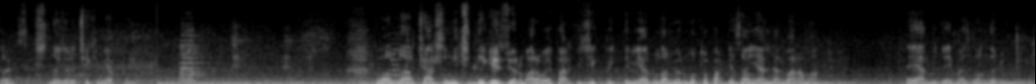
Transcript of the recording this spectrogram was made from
Trafik sıkıştığına göre çekim yapmayın. Vallahi çarşının içinde geziyorum. Arabayı park edecek pek de bir yer bulamıyorum. Otopark gezen yerler var ama değer mi değmez mi onu da bilmiyorum.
